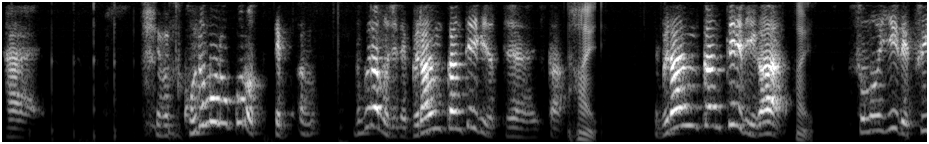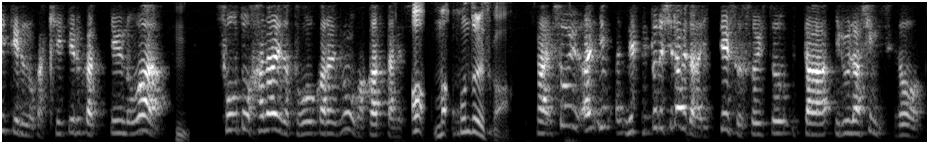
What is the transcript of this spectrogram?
はい。でも子供の頃ってあの僕らの時代ブラウン管テレビだったじゃないですか。はいブラウン管テレビがはいその家でついてるのか消えてるかっていうのは、うん。相当離れたところからでも分かったんですよ。あま本当ですか？はい、そういうあ今ネットで調べたら一定数そういう人いたいるらしいんですけど、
